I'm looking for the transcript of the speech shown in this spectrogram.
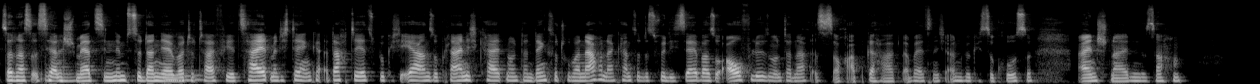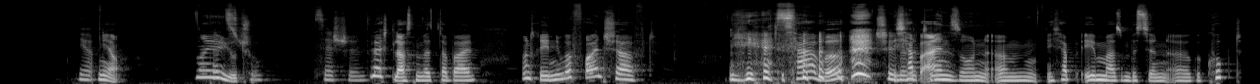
sondern das ist ja ein Schmerz, den nimmst du dann ja mhm. über total viel Zeit mit. Ich denke, dachte jetzt wirklich eher an so Kleinigkeiten und dann denkst du drüber nach und dann kannst du das für dich selber so auf auflösen und danach ist es auch abgehakt, aber jetzt nicht an wirklich so große einschneidende Sachen. Ja. Ja. Naja, gut. True. Sehr schön. Vielleicht lassen wir es dabei und reden über Freundschaft. Yes. Ich habe, ich habe einen so ein, ähm, ich habe eben mal so ein bisschen äh, geguckt,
